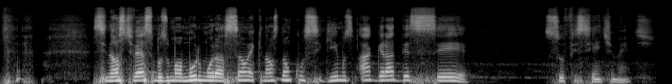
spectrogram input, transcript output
se nós tivéssemos uma murmuração, é que nós não conseguimos agradecer suficientemente.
